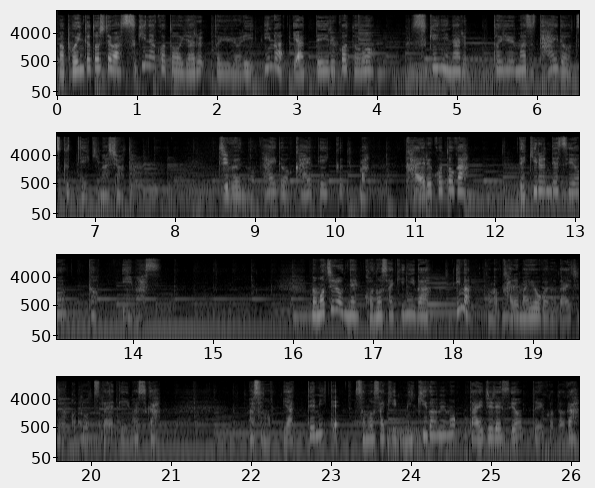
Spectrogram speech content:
まあ、ポイントとしては好きなことをやるというより今やっていることを好きになるというまず態度を作っていきましょうと。自分の態度を変えていく、まあ、変えることができるんですよ。言います、まあ、もちろんねこの先には今このカルマヨーガの大事なことを伝えていますが、まあ、そのやってみてその先見極めも大事ですよということが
